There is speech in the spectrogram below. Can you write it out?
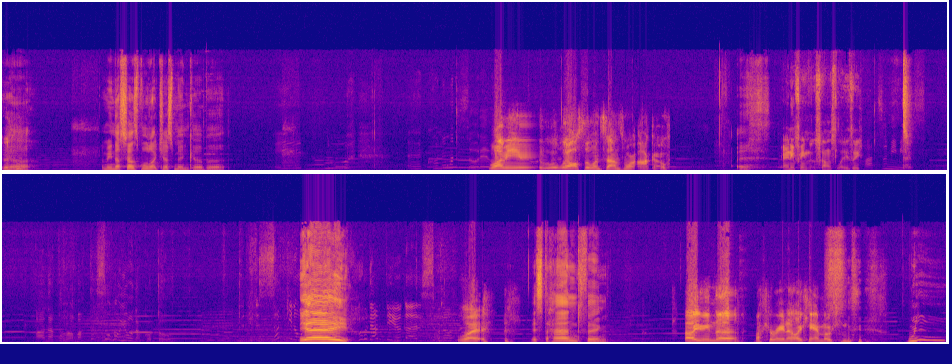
yeah. I mean, that sounds more like Jasminka, but... Well, I mean, what else? The one sounds more Akko. Anything that sounds lazy. Yay! What? It's the hand thing. Oh, you mean the Macarena, like hand motions? Whee!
